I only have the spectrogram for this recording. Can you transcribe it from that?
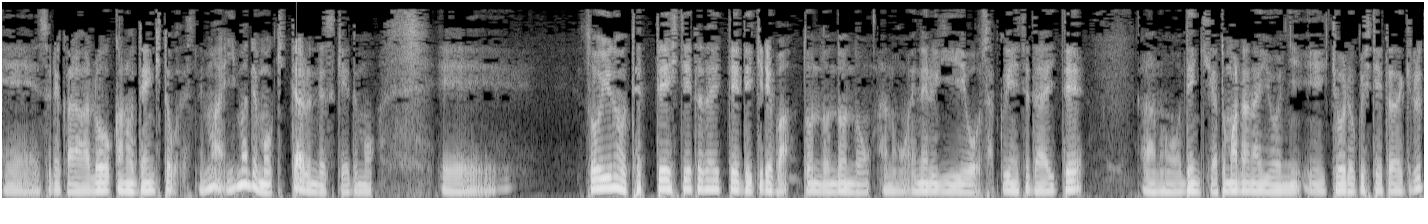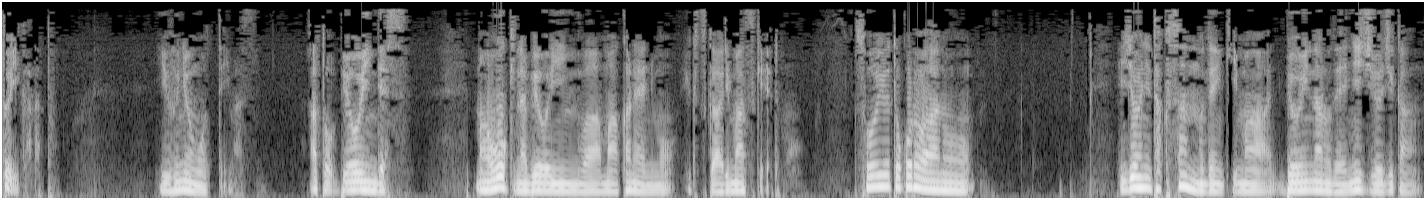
えー、それから廊下の電気とかですね。まあ、今でも切ってあるんですけれども、えー、そういうのを徹底していただいて、できれば、どんどんどんどん、あの、エネルギーを削減していただいて、あの、電気が止まらないように協力していただけるといいかなというふうに思っています。あと、病院です。まあ、大きな病院は、まあ、金谷にもいくつかありますけれども、そういうところは、あの、非常にたくさんの電気、まあ、病院なので24時間、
